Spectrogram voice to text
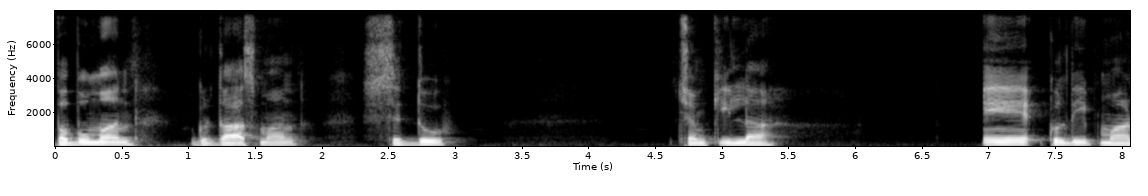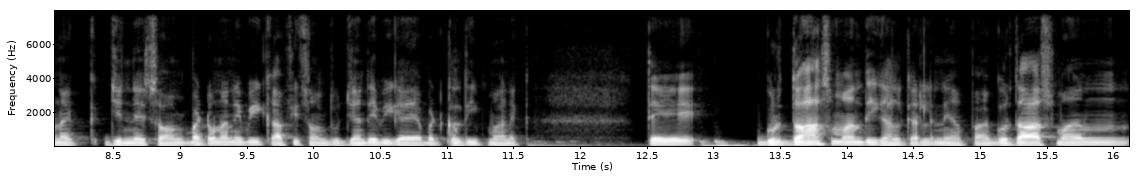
babu man gurdas man Sidhu Chamkila ਇਹ ਕੁਲਦੀਪ ਮਾਨਕ ਜਿੰਨੇ Song ਬਟ ਉਹਨਾਂ ਨੇ ਵੀ ਕਾਫੀ Song ਦੂਜਿਆਂ ਦੇ ਵੀ ਗਾਏ ਆ ਬਟ ਕੁਲਦੀਪ ਮਾਨਕ ਤੇ ਗੁਰਦਾਸ ਮਾਨ ਦੀ ਗੱਲ ਕਰ ਲੈਨੇ ਆਪਾਂ ਗੁਰਦਾਸ ਮਾਨ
